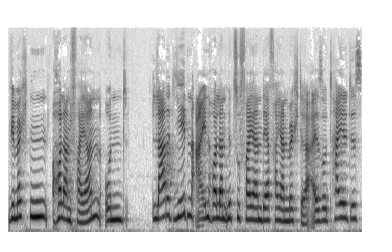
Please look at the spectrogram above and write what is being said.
wir möchten Holland feiern und ladet jeden ein, Holland mitzufeiern, der feiern möchte. Also teilt es,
